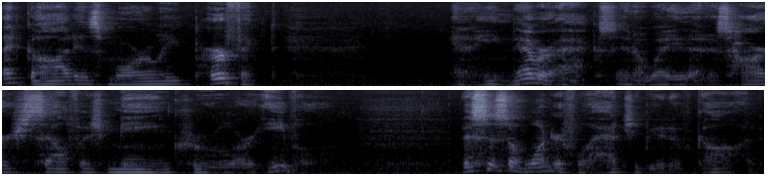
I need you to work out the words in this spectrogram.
that God is morally perfect and he never acts in a way that is harsh, selfish, mean, cruel, or evil. This is a wonderful attribute of God.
